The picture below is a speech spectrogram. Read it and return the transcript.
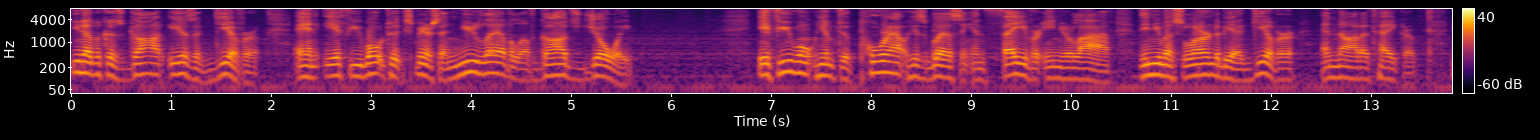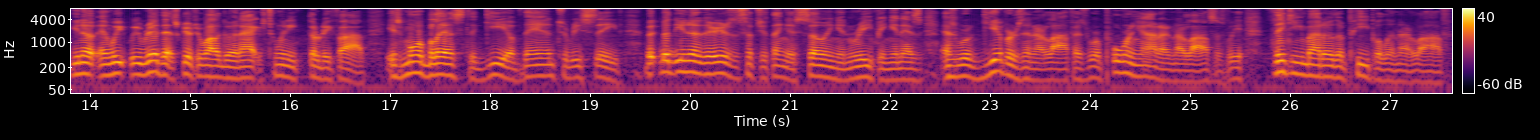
You know, because God is a giver. And if you want to experience a new level of God's joy, if you want Him to pour out His blessing and favor in your life, then you must learn to be a giver and not a taker. You know, and we, we read that scripture a while ago in Acts 20, 35. It's more blessed to give than to receive. But, but you know, there is such a thing as sowing and reaping. And as, as we're givers in our life, as we're pouring out in our lives, as we're thinking about other people in our life,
